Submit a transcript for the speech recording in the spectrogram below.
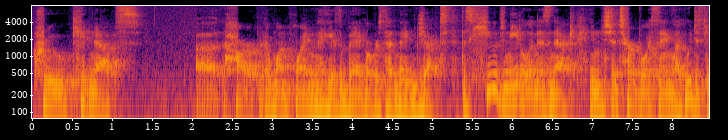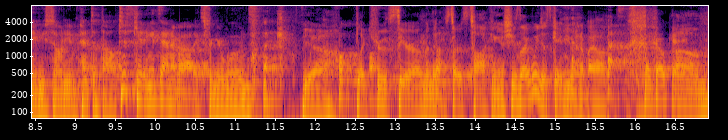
crew kidnaps uh, Harp at one point, and he has a bag over his head, and they inject this huge needle in his neck. And it's her voice saying, "Like, we just gave you sodium pentothal. Just kidding, it's antibiotics for your wounds." Like, Yeah, like truth serum, and then he starts talking, and she's like, "We just gave you antibiotics." like okay. Um,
